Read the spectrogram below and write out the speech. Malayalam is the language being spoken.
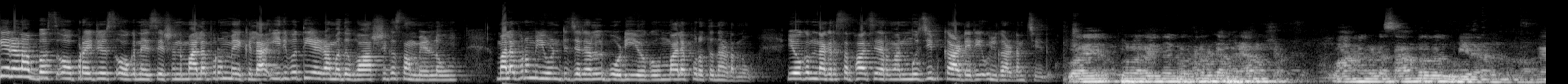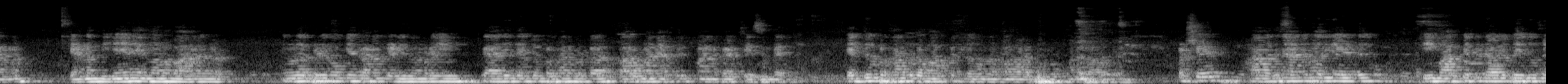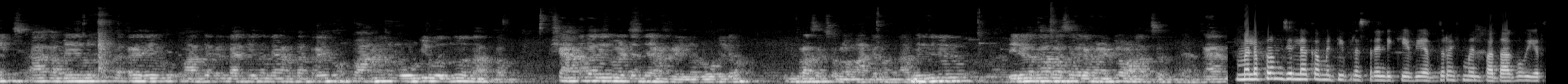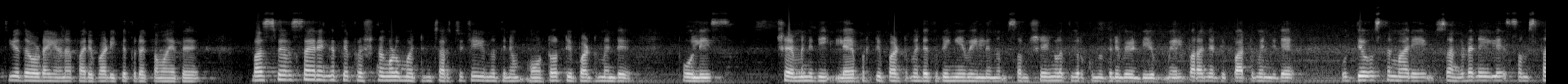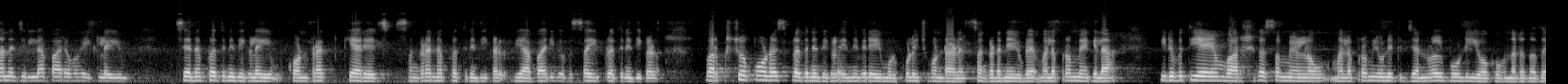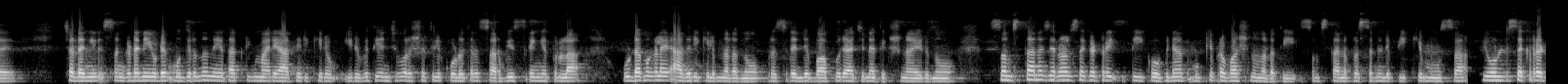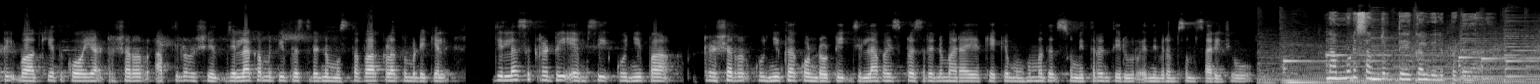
Kerala bus operators organisation Malappuram മേഖല ഇരുപത്തിയേഴാമത് വാർഷിക സമ്മേളനവും മലപ്പുറം യൂണിറ്റ് ജനറൽ ബോഡി യോഗവും മലപ്പുറത്ത് നടന്നു. യോഗം നഗരസഭാ ചെയർമാൻ മുജീബ് കാടേരി ഉദ്ഘാടനം ചെയ്തു. പ്രധാനപ്പെട്ട പരാമർശം വാഹനങ്ങളുടെ സാന്ദ്രത കൂടിയതാണ് കാരണം എണ്ണം ദിനേന എന്നുള്ള വാഹനങ്ങൾ നിങ്ങൾ എപ്പോഴും നോക്കിയാൽ കാണാൻ കഴിയും നമ്മുടെ ഈ രാജ്യത്തെ ഏറ്റവും പ്രധാനപ്പെട്ട കാർ മാനുഫാക്ചേഴ്സിന്റെ ഏറ്റവും പ്രധാനപ്പെട്ട മാർക്കറ്റിലൊന്നും നമ്മുടെ മലപ്പുറം മലബാറത്തിലാണ് പക്ഷേ അതിന് ആനുപാതികമായിട്ട് ഈ മാർക്കറ്റ് ഡെവലപ്പ് ചെയ്തു മീൻസ് ആ കമ്പനികൾ അത്രയധികം മാർക്കറ്റ് ഉണ്ടാക്കി അർത്ഥം അത്രയും വാഹനങ്ങൾ റോഡിൽ വന്നു എന്നർത്ഥം പക്ഷെ ആനുപാതികമായിട്ട് എന്ത് കാണാൻ കഴിയുന്നു? റോഡിലോ ഇൻഫ്രാസ്ട്രക്ചറിലോ മാറ്റം വന്നത് അപ്പൊ ഇതിനൊരു മലപ്പുറം ജില്ലാ committee president K V Abdurahman പതാക ഉയർത്തിയതോടെയാണ് പരിപാടിക്ക് തുടക്കമായത്. ബസ് വ്യവസായ രംഗത്തെ പ്രശ്നങ്ങളും മറ്റും ചർച്ച ചെയ്യുന്നതിനും മോട്ടോർ ഡിപ്പാർട്ട്മെന്റ് പോലീസ് ക്ഷേമനിധി ലേബർ ഡിപ്പാർട്ട്മെന്റ് തുടങ്ങിയവയിൽ നിന്നും സംശയങ്ങൾ തീർക്കുന്നതിനു വേണ്ടിയും മേൽപ്പറഞ്ഞ ഡിപ്പാർട്ട്മെന്റിന്റെ ഉദ്യോഗസ്ഥന്മാരെയും സംഘടനയിലെ സംസ്ഥാന ജില്ലാ ഭാരവാഹികളെയും ജനപ്രതിനിധികളെയും കോൺട്രാക്ട് ക്യാരേജ് സംഘടനാ പ്രതിനിധികൾ വ്യാപാരി വ്യവസായി പ്രതിനിധികൾ വർക്ക്ഷോപ്പ് ഓണേഴ്സ് പ്രതിനിധികൾ എന്നിവരെയും ഉൾക്കൊള്ളിച്ചുകൊണ്ടാണ് സംഘടനയുടെ മലപ്പുറം മേഖല ഇരുപത്തിയേഴാം വാർഷിക സമ്മേളനവും മലപ്പുറം യൂണിറ്റ് ജനറൽ ബോഡി യോഗവും നടന്നത്. ചടങ്ങിൽ സംഘടനയുടെ മുതിർന്ന നേതാക്കന്മാരെ ആദരിക്കലും ഇരുപത്തിയഞ്ച് വർഷത്തിൽ കൂടുതൽ സർവീസ് രംഗത്തുള്ള ഉടമകളെ ആദരിക്കലും നടന്നു. പ്രസിഡന്റ് ബാബുരാജൻ അധ്യക്ഷനായിരുന്നു. സംസ്ഥാന ജനറൽ സെക്രട്ടറി ടി ഗോപിനാഥ് മുഖ്യപ്രഭാഷണം നടത്തി. സംസ്ഥാന president P K Moosa unit secretary വാക്കിയത് Koya treasurer Abdul Rasheed ജില്ലാ കമ്മിറ്റി പ്രസിഡന്റ് മുസ്തഫ കളത്തുമ്പടിക്കൽ ജില്ലാ secretary M C Kunhippa treasurer Kunhikka Kondotty ജില്ലാ വൈസ് പ്രസിഡന്റുമാരായ കെ കെ മുഹമ്മദ് സുമിത്രൻ തിരൂർ എന്നിവരും സംസാരിച്ചു. നമ്മുടെ സംതൃപ്തിയേക്കാൾ വിലപ്പെട്ടതാണ്.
